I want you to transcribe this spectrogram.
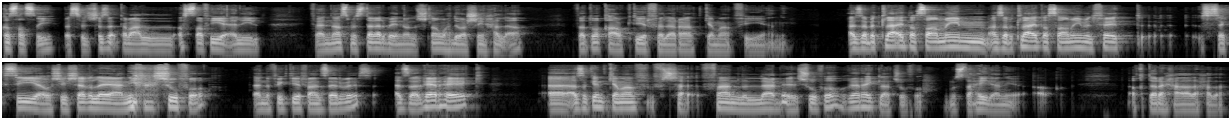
قصصي بس الجزء تبع القصة فيها قليل. فالناس مستغربة إنه شلون 21 حلقة؟ فتوقعوا كتير filler ات كمان في يعني. إذا بتلاقي تصاميم إذا بتلاقي تصاميم ال Fate ال sexy ه أو شي شغلة يعني شوفه لأنه في كتير fan service إذا غير هيك آه، إذا كنت كمان fan للعبة شوفه غير هيك لا تشوفه. مستحيل يعني أقترح على حدا.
